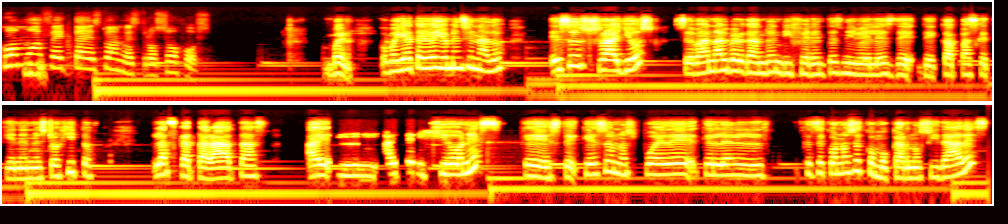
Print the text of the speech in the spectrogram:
¿Cómo afecta esto a nuestros ojos? Bueno, como ya te había yo mencionado, esos rayos se van albergando en diferentes niveles de, capas que tiene nuestro ojito. Las cataratas, hay, hay que, este, eso nos puede, que, que se conoce como carnosidades,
